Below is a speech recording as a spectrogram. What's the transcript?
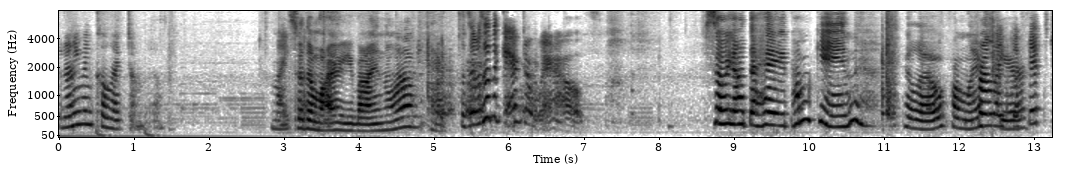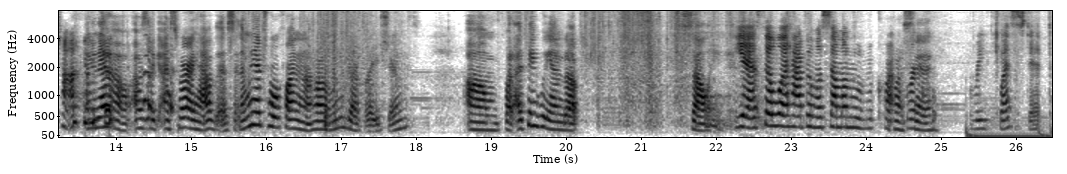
I don't even collect them though. My So then why are you buying the one? Because it was at the character warehouse. So we got the Hey Pumpkin pillow from last For like year. the fifth time. I know. I was like, I swear I have this. And then we had trouble finding our Halloween decorations. Um, but I think we ended up selling it. Yeah, so what happened was someone would requ- Requested. requ- request it.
